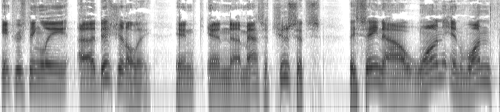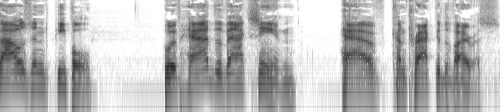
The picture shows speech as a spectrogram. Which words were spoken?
Interestingly, additionally, in in uh, Massachusetts, they say now one in one thousand people who have had the vaccine have contracted the virus.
